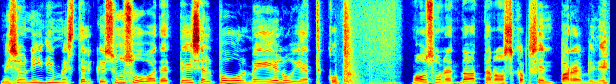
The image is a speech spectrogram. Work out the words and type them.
mis on inimestel, kes usuvad, et teisel pool meie elu jätkub. ma usun, et Naatan oskab sind paremini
